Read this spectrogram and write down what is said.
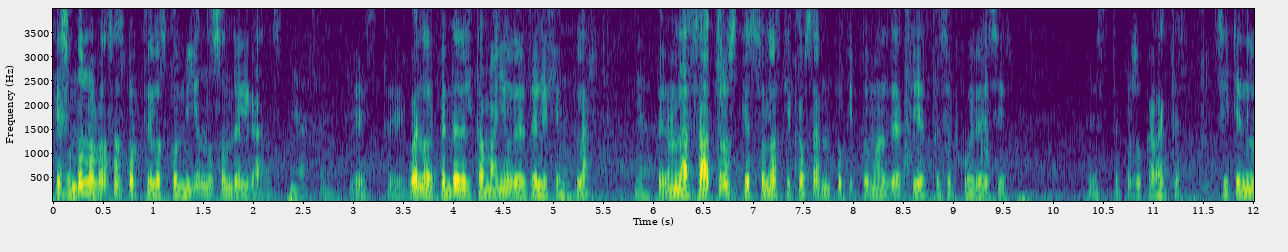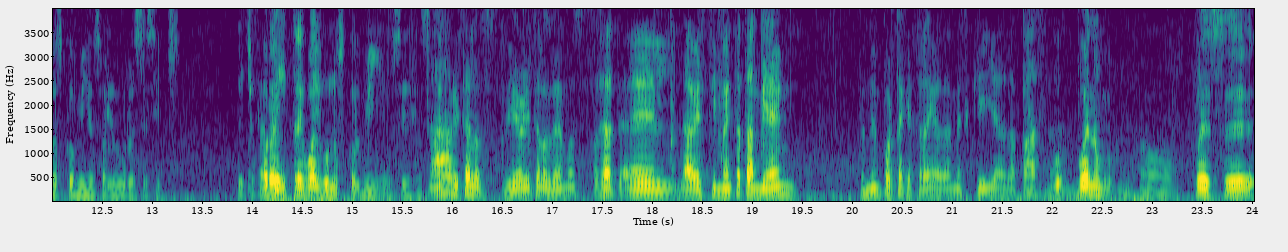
Que son dolorosas porque los colmillos no son delgados. Este, bueno, depende del tamaño del ejemplar. Pero en las atros, que son las que causan un poquito más de accidentes, se podría decir, este, por su carácter, sí tienen los colmillos algo gruesecitos. De hecho, por ahí traigo algunos colmillos. ah, ahorita los, ahorita los vemos. O sea, la vestimenta también, pues no importa que traiga la mezclilla, la pasa. bueno, pues eh,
